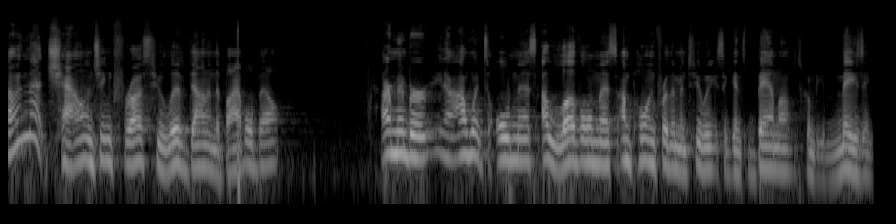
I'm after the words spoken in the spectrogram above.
Now, isn't that challenging for us who live down in the Bible Belt? I remember, you know, I went to Ole Miss. I love Ole Miss. I'm pulling for them in two weeks against Bama. It's going to be amazing.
